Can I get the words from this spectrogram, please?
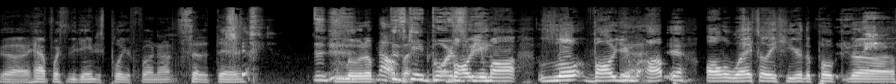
uh, halfway through the game, just pull your phone out, and set it there, load up No, this game bores volume me. on, low, volume Yeah. up Yeah. all the way so they hear the poke the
